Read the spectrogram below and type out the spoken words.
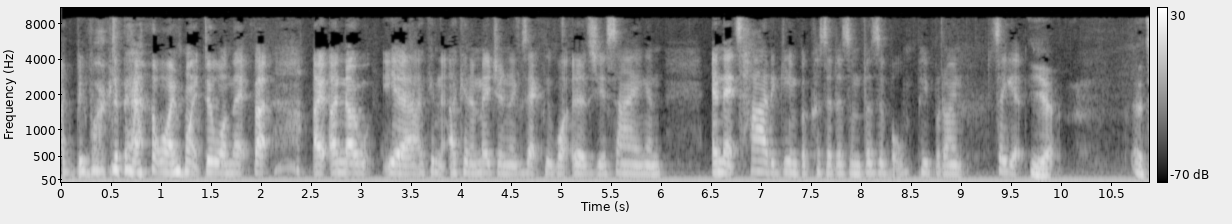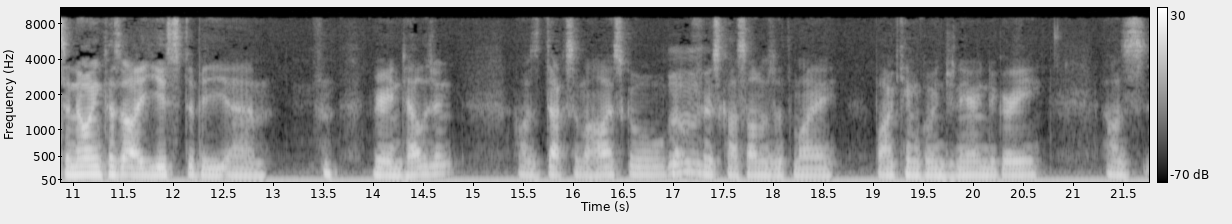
I'd be worried about how I might do on that, but I, I know. Yeah, I can I can imagine exactly what it is you're saying, and and that's hard again because it is invisible. People don't see it. Yeah, it's annoying because I used to be um, very intelligent. I was dux in my high school, got Mm. first class honours with my biochemical engineering degree. I was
